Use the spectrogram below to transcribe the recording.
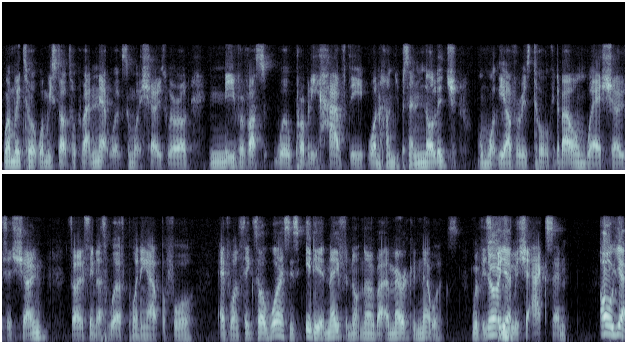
when we talk, when we start talking about networks and what shows we're on, neither of us will probably have the 100% knowledge on what the other is talking about on where shows are shown. So I think that's worth pointing out before everyone thinks, oh, why is this idiot Nathan not know about American networks with his oh, English yeah. accent? Oh yeah,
